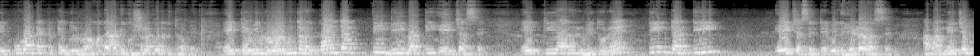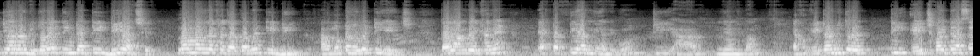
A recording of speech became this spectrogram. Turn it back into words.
এই পুরাটা একটা টেবিল রো আমাদের আগে ঘোষণা করে দিতে হবে। এই টেবিল রো এর ভিতরে কয়টা টি ডি বা টি এইচ আছে? এই টি আর এর ভিতরে তিনটা টি এইচ আছে টেবিল হেডার আছে। আবার নিচের টি আর এর ভিতরে তিনটা টি ডি আছে। নরমাল লেখা যার কারণে টি ডি আর মোটা হবে টি এইচ তাহলে আমরা এখানে একটা টি আর নিয়ে নিব টি আর নিয়ে নিলাম। এখন এটার ভিতরে টি এইচ কয়টা আছে?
